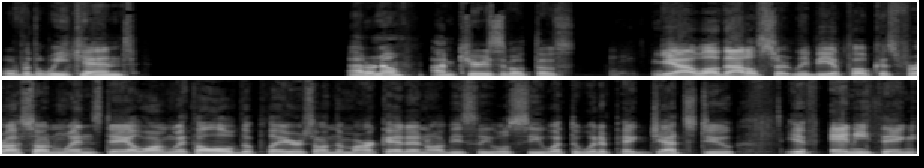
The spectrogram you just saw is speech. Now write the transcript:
over the weekend. I don't know. I'm curious about those. Yeah, well, that'll certainly be a focus for us on Wednesday, along with all of the players on the market. And obviously, we'll see what the Winnipeg Jets do, if anything,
